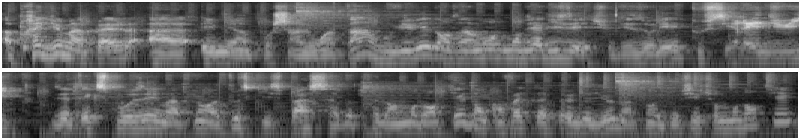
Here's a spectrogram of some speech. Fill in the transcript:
Après, Dieu m'appelle à aimer un prochain lointain. Vous vivez dans un monde mondialisé. Je suis désolé, tout s'est réduit. Vous êtes exposé maintenant à tout ce qui se passe à peu près dans le monde entier. Donc en fait, l'appel de Dieu maintenant est aussi sur le monde entier.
